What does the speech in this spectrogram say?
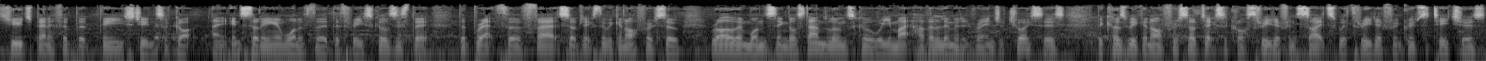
huge benefit that the students have got uh, in studying in one of the, the three schools is the, the breadth of uh, subjects that we can offer. So rather than one single standalone school where you might have a limited range of choices, because we can offer subjects across three different sites with three different groups of teachers,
